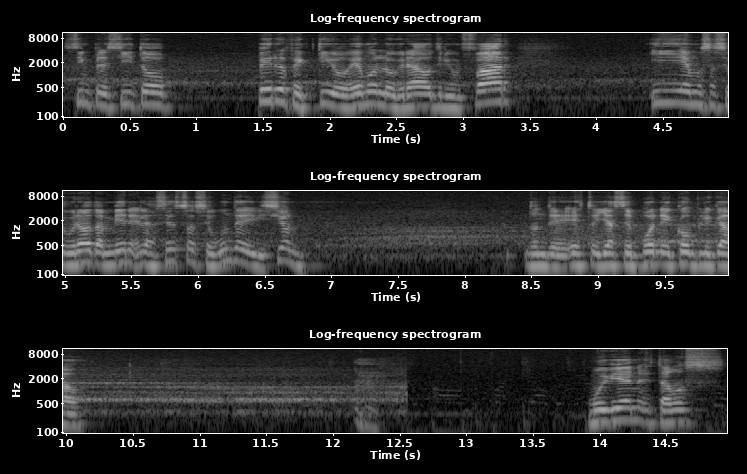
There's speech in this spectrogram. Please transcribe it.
simplecito, pero efectivo. Hemos logrado triunfar y hemos asegurado también el ascenso a segunda división. Donde esto ya se pone complicado. Muy bien, estamos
